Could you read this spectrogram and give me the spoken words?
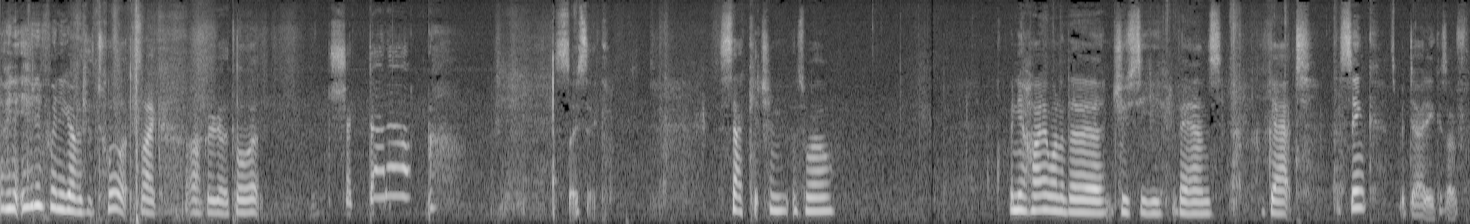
I mean, even if when you go to the toilet, it's like, oh, I gotta go to the toilet. Check that out. So sick. Sack kitchen as well. When you hire one of the JUCY vans, you get a sink. It's a bit dirty because I've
